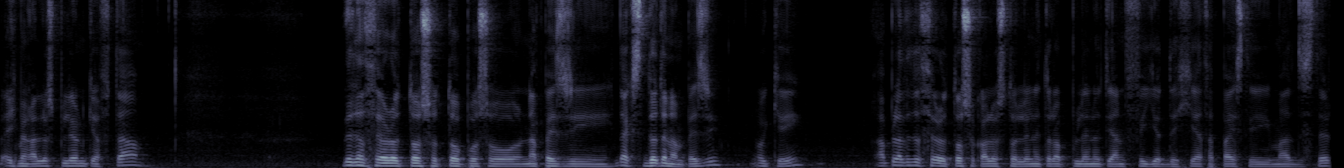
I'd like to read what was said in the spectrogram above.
έχει μεγαλώσει πλέον και αυτά. Δεν τον θεωρώ τόσο τόπο όσο να παίζει. Εντάξει, τότε να παίζει. Οκ. Okay. Απλά δεν το θεωρώ τόσο καλό στο λένε τώρα που λένε ότι αν φύγει ο Ντεχεία θα πάει στη Μάντζεστερ.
